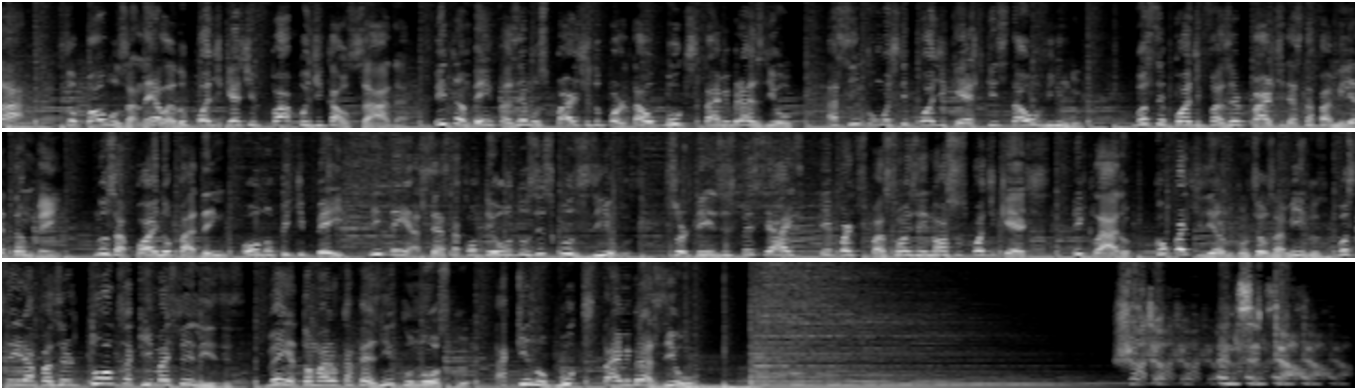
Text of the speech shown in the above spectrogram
Olá, sou Paulo Zanella do podcast Papo de Calçada e também fazemos parte do portal Bookstime Brasil, assim como este podcast que está ouvindo. Você pode fazer parte desta família também. Nos apoie no Padrim ou no PicPay e tem acesso a conteúdos exclusivos, sorteios especiais e participações em nossos podcasts. E claro, compartilhando com seus amigos, você irá fazer todos aqui mais felizes. Venha tomar um cafezinho conosco aqui no Bookstime Brasil. And sit down.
